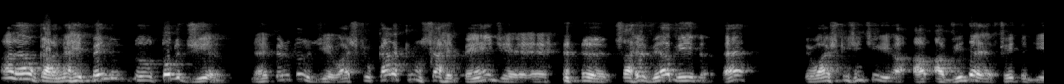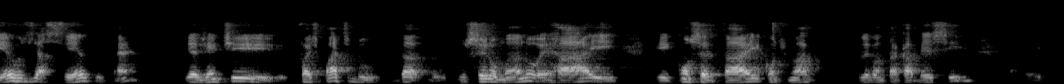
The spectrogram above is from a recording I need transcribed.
Ah, não, cara, me arrependo todo dia. Me arrependo todo dia. Eu acho que o cara que não se arrepende é, é, precisa rever a vida, né? Eu acho que a gente a, a, vida é feita de erros e acertos, né? E a gente faz parte do, da, do ser humano errar e, e consertar e continuar levantar a cabeça e, e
